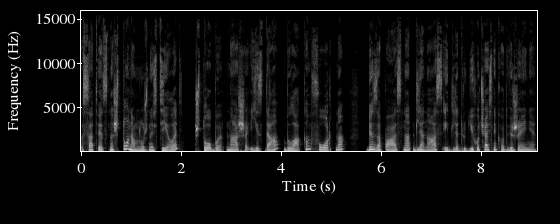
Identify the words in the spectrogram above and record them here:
Соответственно, что нам нужно сделать? чтобы наша езда была комфортна, безопасно для нас и для других участников движения.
